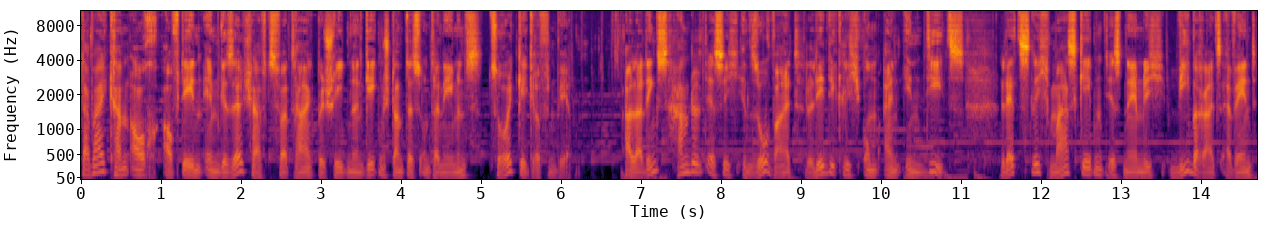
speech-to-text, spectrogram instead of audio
Dabei kann auch auf den im Gesellschaftsvertrag beschriebenen Gegenstand des Unternehmens zurückgegriffen werden. Allerdings handelt es sich insoweit lediglich um ein Indiz. Letztlich maßgebend ist nämlich, wie bereits erwähnt,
